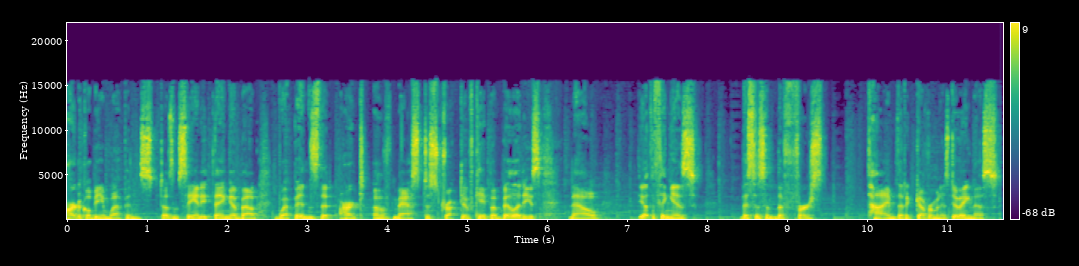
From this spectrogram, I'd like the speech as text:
particle beam weapons, doesn't say anything about weapons that aren't of mass destructive capabilities. Now, the other thing is, this isn't the first time that a government is doing this.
